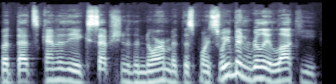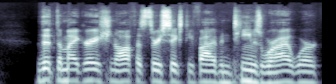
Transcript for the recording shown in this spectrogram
But that's kind of the exception to the norm at this point. So we've been really lucky that the migration office 365 and teams where i work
